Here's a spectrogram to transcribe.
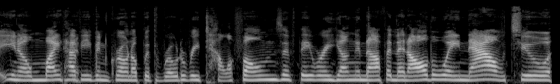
you know, might have even grown up with rotary telephones if they were young enough, and then all the way now to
